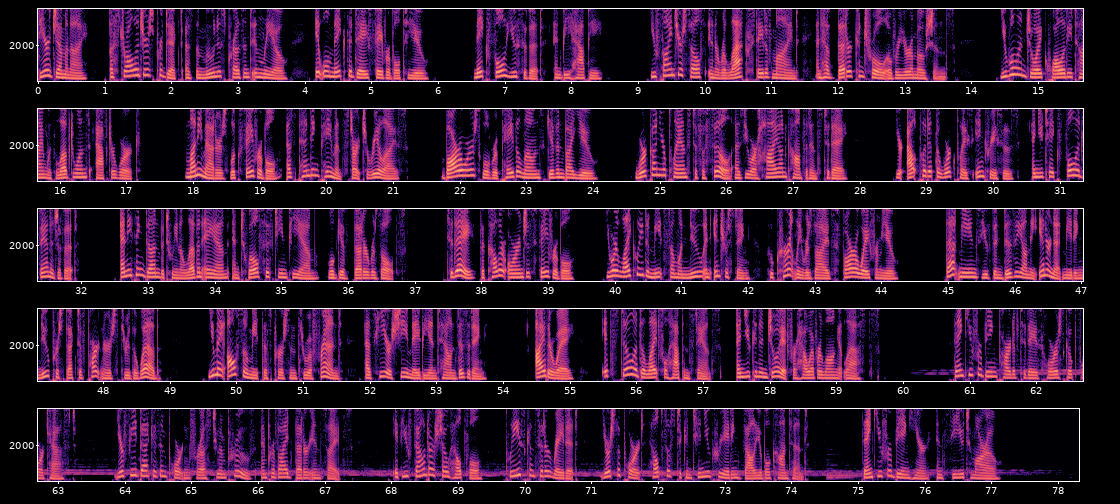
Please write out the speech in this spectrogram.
Dear Gemini, astrologers predict as the moon is present in Leo, it will make the day favorable to you. Make full use of it and be happy. You find yourself in a relaxed state of mind and have better control over your emotions. You will enjoy quality time with loved ones after work. Money matters look favorable as pending payments start to realize. Borrowers will repay the loans given by you. Work on your plans to fulfill as you are high on confidence today. Your output at the workplace increases and you take full advantage of it. Anything done between 11 a.m. and 12:15 p.m. will give better results. Today, the color orange is favorable. You are likely to meet someone new and interesting who currently resides far away from you. That means you've been busy on the internet meeting new prospective partners through the web. You may also meet this person through a friend, as he or she may be in town visiting. Either way, it's still a delightful happenstance, and you can enjoy it for however long it lasts. Thank you for being part of today's horoscope forecast. Your feedback is important for us to improve and provide better insights. If you found our show helpful, please consider rate it. Your support helps us to continue creating valuable content. Thank you for being here and see you tomorrow.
